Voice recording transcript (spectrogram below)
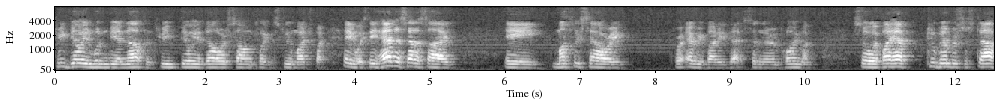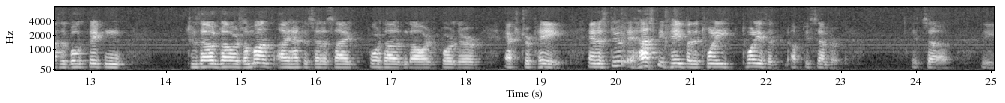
three billion wouldn't be enough, and three billion dollars sounds like it's too much. But anyways, they had to set aside a monthly salary for everybody that's in their employment. So if I have two members of staff they're both making two thousand dollars a month, I have to set aside four thousand dollars for their extra pay, and it's due, it has to be paid by the 20, 20th of, of December. It's uh, they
